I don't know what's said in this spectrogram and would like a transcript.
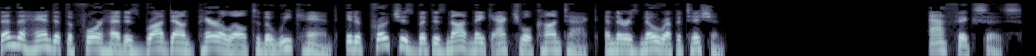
Then the hand at the forehead is brought down parallel to the weak hand, it approaches but does not make actual contact, and there is no repetition. Affixes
